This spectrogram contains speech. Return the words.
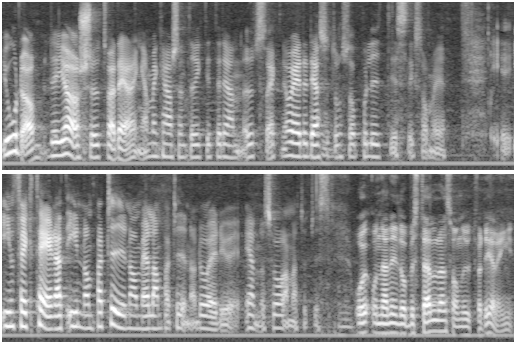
Jo då, det görs utvärderingar, men kanske inte riktigt i den utsträckningen. Och är det dessutom så politiskt liksom, infekterat inom partierna och mellan partierna, då är det ju ännu svårare naturligtvis. Och, och när ni då beställer en sån utvärdering,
